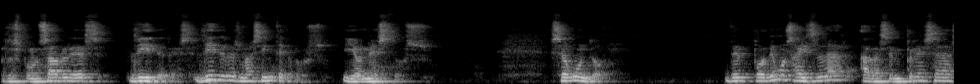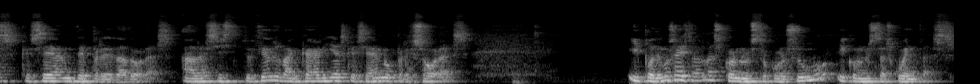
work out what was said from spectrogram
responsables líderes, líderes más íntegros y honestos. Segundo, podemos aislar a las empresas que sean depredadoras, a las instituciones bancarias que sean opresoras, y podemos aislarlas con nuestro consumo y con nuestras cuentas,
